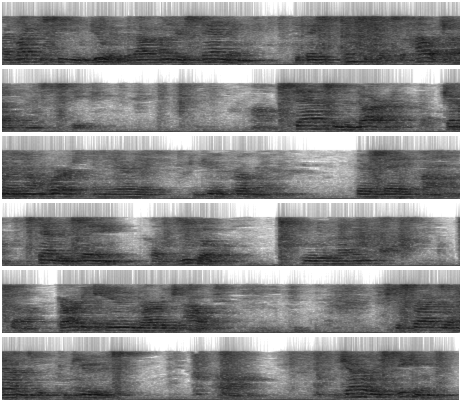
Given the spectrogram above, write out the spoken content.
I'd like to see you do it without understanding the basic principles of how a child learns to speak. Uh, stabs in the dark generally don't work in the area of computer programming there's a um, standard saying called GIGO. Familiar with that one? So, garbage in, garbage out. Which describes what happens with computers. Um, generally speaking,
